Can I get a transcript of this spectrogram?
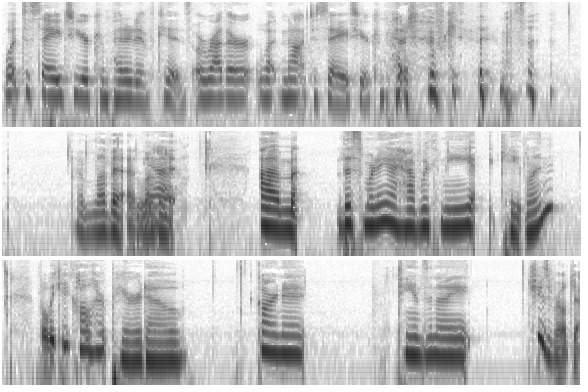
what to say to your competitive kids, or rather, what not to say to your competitive kids. I love it. I love Yeah. it. Um, this morning I have with me Caitlin, but we could call her Peridot, Garnet, Tanzanite. She's a real gem.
